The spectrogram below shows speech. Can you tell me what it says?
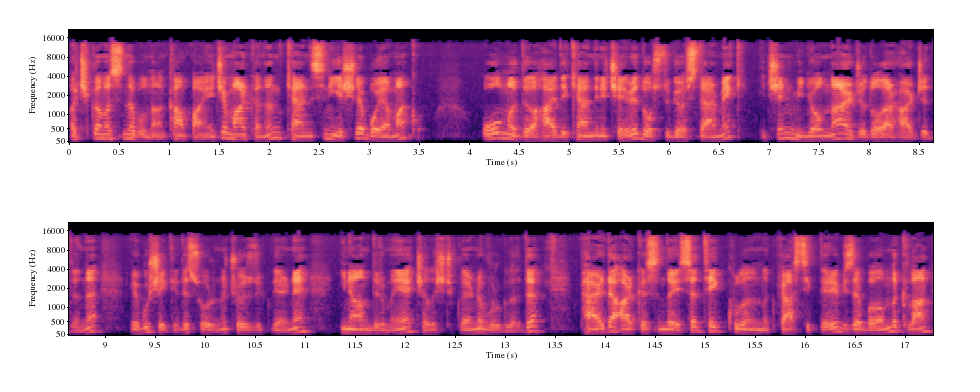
Açıklamasında bulunan kampanyacı markanın kendisini yeşile boyamak olmadığı halde kendini çevre dostu göstermek için milyonlarca dolar harcadığını ve bu şekilde sorunu çözdüklerine inandırmaya çalıştıklarını vurguladı. Perde arkasında ise tek kullanımlık plastiklere bize bağımlı kılan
